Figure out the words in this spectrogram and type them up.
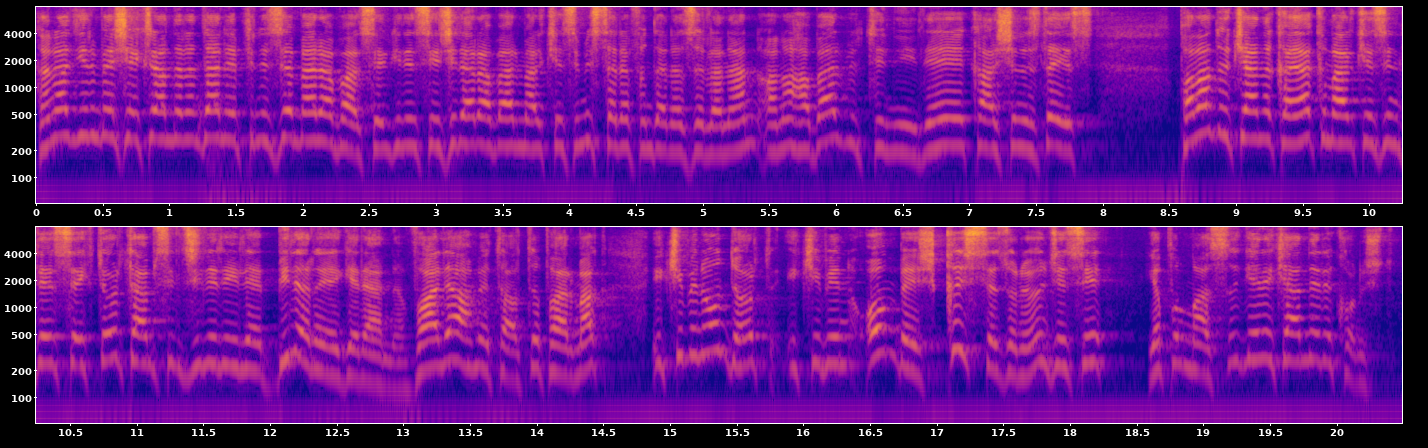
Kanal 25 ekranlarından hepinize merhaba. Sevgili seyirciler haber merkezimiz tarafından hazırlanan ana haber bülteniyle karşınızdayız. Palandökenli Kayak Merkezi'nde sektör temsilcileriyle bir araya gelen Vali Ahmet Altıparmak 2014-2015 kış sezonu öncesi yapılması gerekenleri konuştu.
